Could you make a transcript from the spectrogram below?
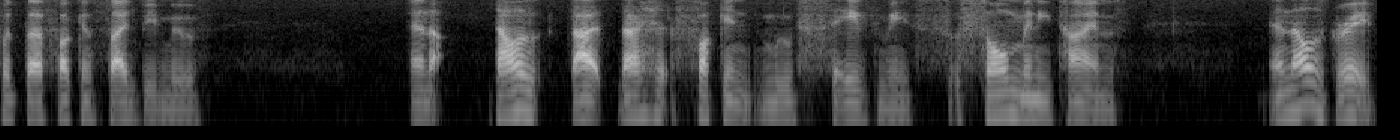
with that fucking side B move. And that was that that fucking move saved me so many times. And that was great.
